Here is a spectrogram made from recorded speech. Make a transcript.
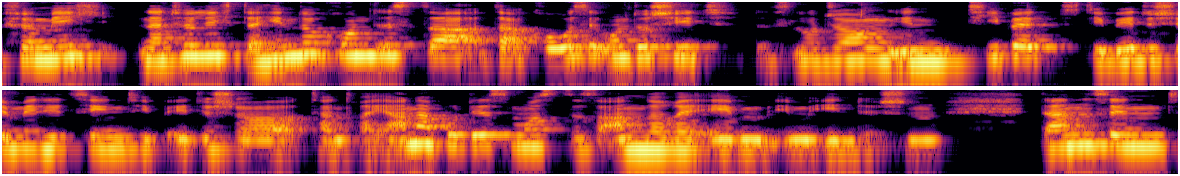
Für mich natürlich der Hintergrund ist da der große Unterschied. Das Lojong in Tibet, tibetische Medizin, tibetischer Tantrayana-Buddhismus, das andere eben im Indischen. Dann sind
